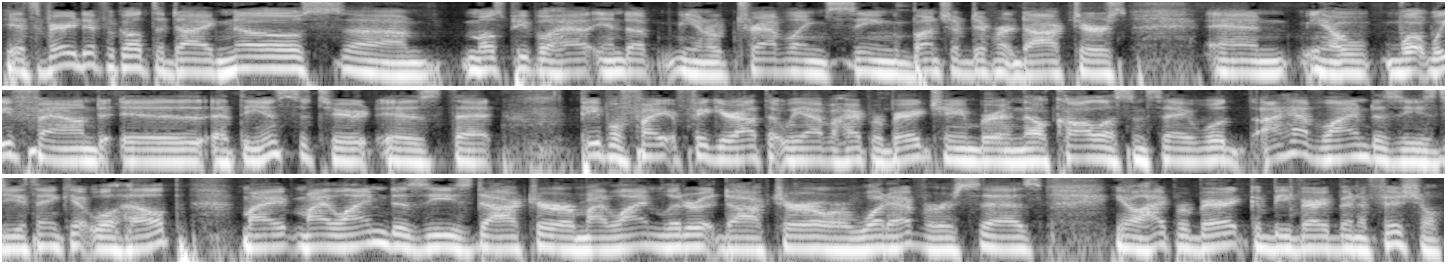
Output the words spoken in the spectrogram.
it's very difficult to diagnose. Um, most people ha- end up, you know, traveling, seeing a bunch of different doctors, and you know what we've found is at the institute is that people fi- figure out that we have a hyperbaric chamber, and they'll call us and say, "Well, I have Lyme disease. Do you think it will help?" My my Lyme disease doctor or my Lyme literate doctor or whatever says, you know, hyperbaric could be very beneficial.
